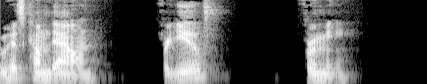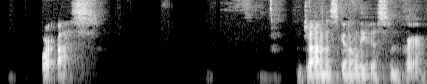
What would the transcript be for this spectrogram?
who has come down for you, for me, for us? John is going to lead us in prayer.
